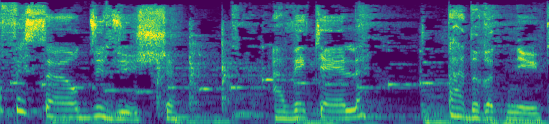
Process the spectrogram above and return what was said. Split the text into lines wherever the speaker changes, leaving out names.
professeur Duduche. Avec elle, pas de retenue.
